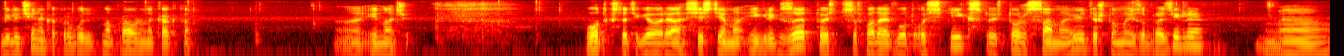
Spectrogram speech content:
величины, которые будут направлены как-то иначе. Вот, кстати говоря, система YZ, то есть совпадает вот ось X, то есть то же самое, видите, что мы изобразили. Э,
